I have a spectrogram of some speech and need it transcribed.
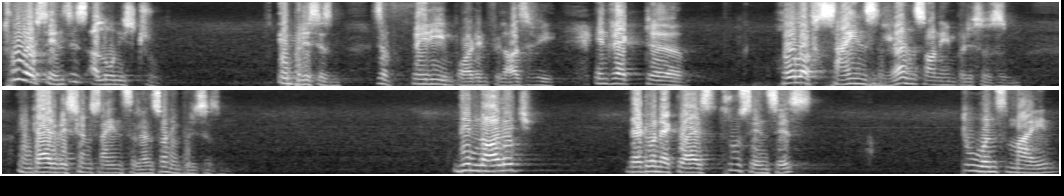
through your senses alone is true. Empiricism. is a very important philosophy. In fact, uh, whole of science runs on empiricism. Entire Western science runs on empiricism. The knowledge that one acquires through senses to one's mind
